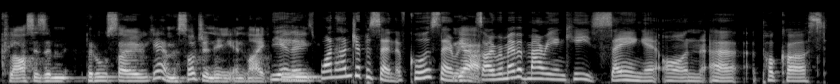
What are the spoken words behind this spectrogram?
classism, but also yeah misogyny and like yeah, there's one hundred percent. Of course there yeah. is. I remember Marian Keyes saying it on a podcast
